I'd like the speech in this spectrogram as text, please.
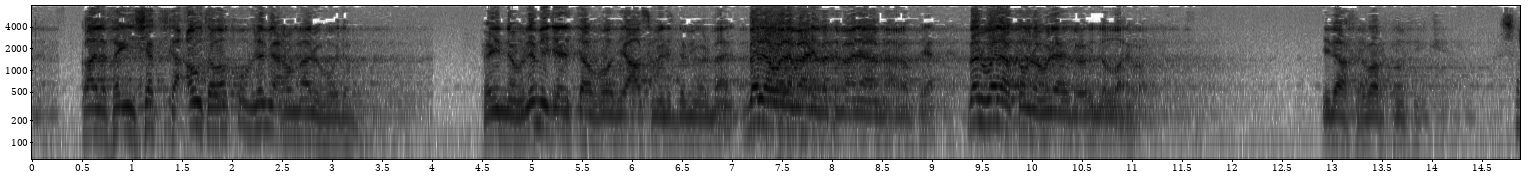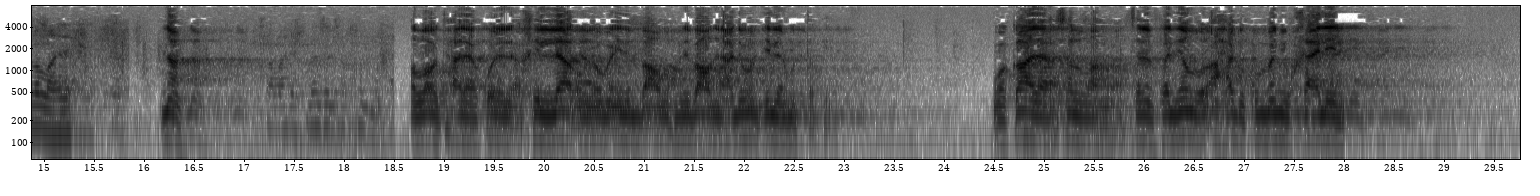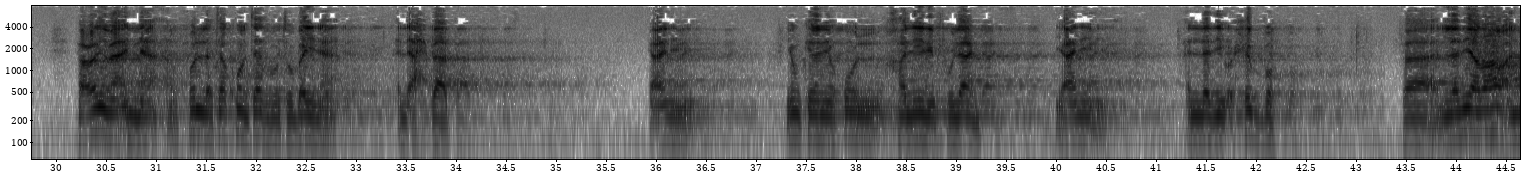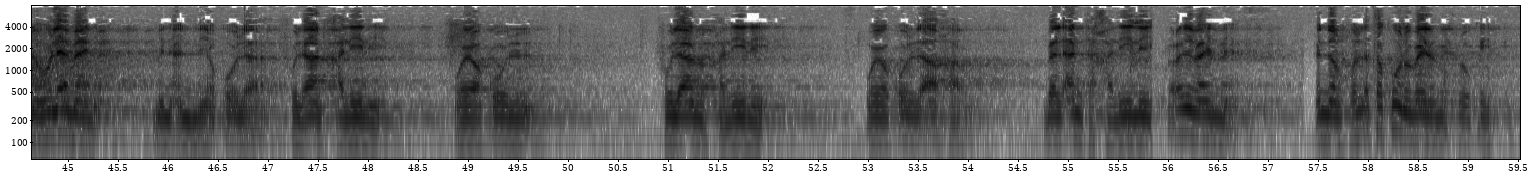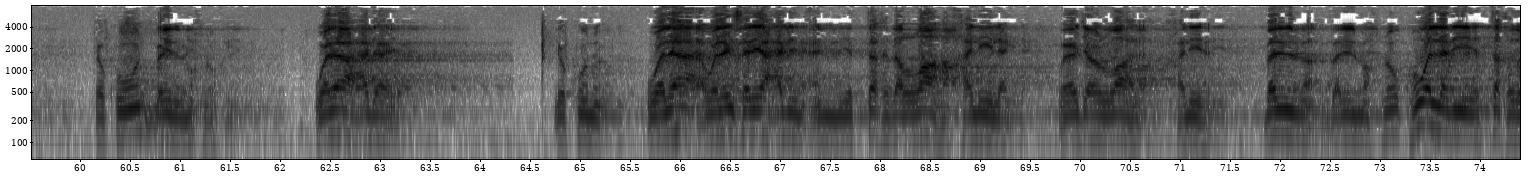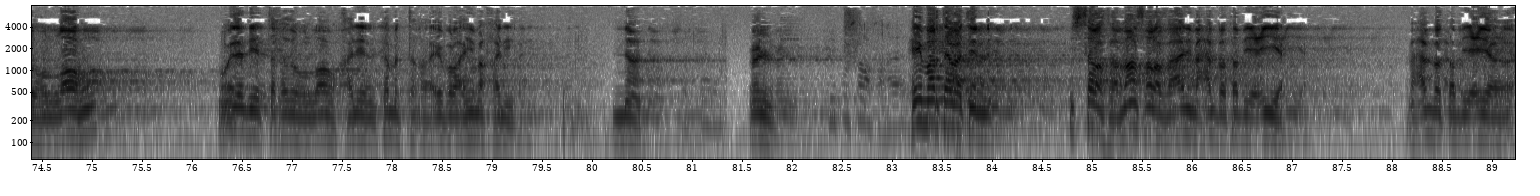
قال فإن شك أو توقف لم يحرم ماله ودمه. فإنه لم يجعل التوفى في عاصمة للدم والمال بل ولا معرفة معناها مع بل ولا كونه لا يدعو إلا الله وحده. إلى آخر. بارك الله فيك. أحسن الله إليك. نعم. الله تعالى يقول الأخلاء يومئذ بعضهم لبعض عدو إلا المتقين. وقال صلى الله عليه وسلم فلينظر أحدكم من يخالل. فعلم أن الخلة تكون تثبت بين الأحباب. يعني يمكن أن يقول خليل فلان يعني الذي أحبه. فالذي يظهر أنه لا مانع من أن يقول فلان خليلي ويقول فلان خليلي ويقول الآخر بل أنت خليلي علم أن أن الخلة تكون بين المخلوقين تكون بين المخلوقين ولا أحد يكون ولا وليس لأحد أن يتخذ الله خليلا ويجعل الله خليلا. بل بل المخلوق هو الذي يتخذه الله هو الذي يتخذه الله خليلا كما اتخذ إبراهيم خليلا. نعم. علم. هي مرتبة استرف ما صرف هذه محبة طبيعية. محبة طبيعية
